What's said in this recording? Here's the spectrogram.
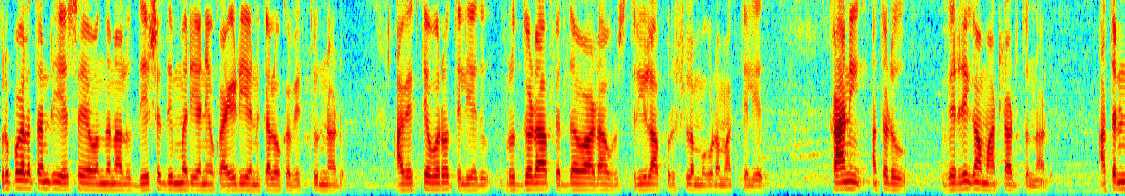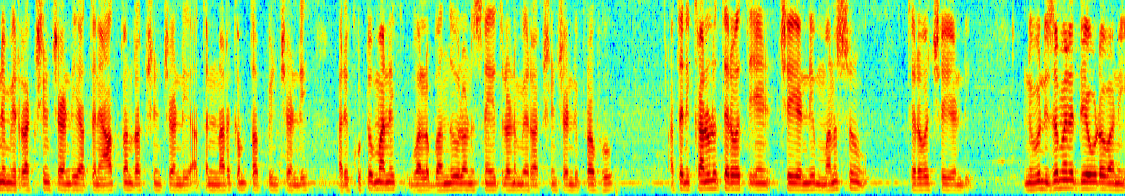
కృపగల తండ్రి ఏసయ వందనాలు. దేశ దిమ్మరి అనే ఒక ఐడి వెనకాల ఒక వ్యక్తి ఉన్నాడు. ఆ వ్యక్తి ఎవరో తెలియదు. వృద్ధుడా పెద్దవాడా స్త్రీలా పురుషులమ్మ కూడా మాకు తెలియదు. కానీ అతడు వెర్రిగా మాట్లాడుతున్నాడు. అతనిని మీరు రక్షించండి. అతని ఆత్మను రక్షించండి. అతని నరకం తప్పించండి. మరి కుటుంబానికి వాళ్ళ బంధువులను స్నేహితులను మీరు రక్షించండి ప్రభు. అతని కనులు తెరవ చేయండి మనసును తెరవ చేయండి. నువ్వు నిజమైన దేవుడవని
